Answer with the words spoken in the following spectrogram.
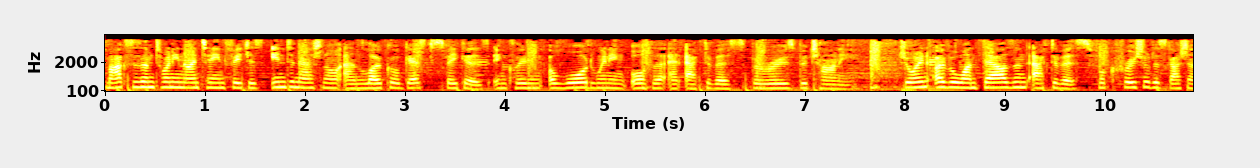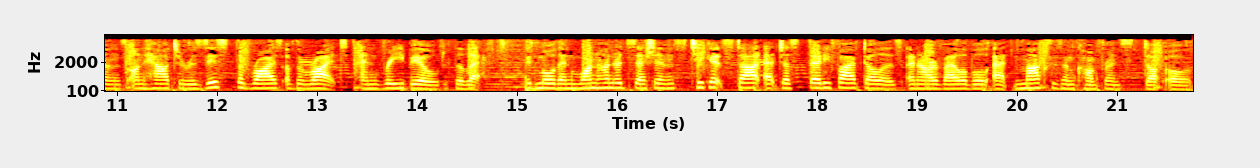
Marxism 2019 features international and local guest speakers, including award winning author and activist Behrouz Boochani. Join over 1,000 activists for crucial discussions on how to resist the rise of the right and rebuild the left. With more than 100 sessions, tickets start at just $35 and are available at marxismconference.org,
